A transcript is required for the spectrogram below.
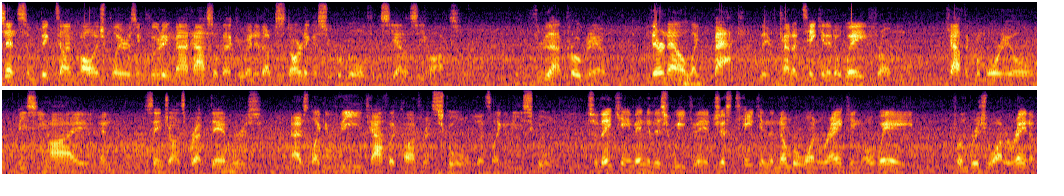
Sent some big time college players, including Matt Hasselbeck, who ended up starting a Super Bowl for the Seattle Seahawks through that program. They're now like back. They've kind of taken it away from Catholic Memorial, BC High, and St. John's Prep Danvers as like the Catholic Conference school. That's like the school. So they came into this week, they had just taken the number one ranking away from Bridgewater Raynham.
